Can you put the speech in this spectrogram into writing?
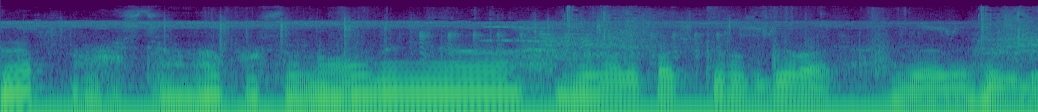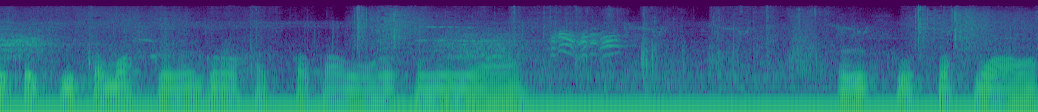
допустим, допустим, но у меня мне надо тачки разбирать. Я имею в виду какие-то машины грохать, потому как у меня ресурсов мало.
